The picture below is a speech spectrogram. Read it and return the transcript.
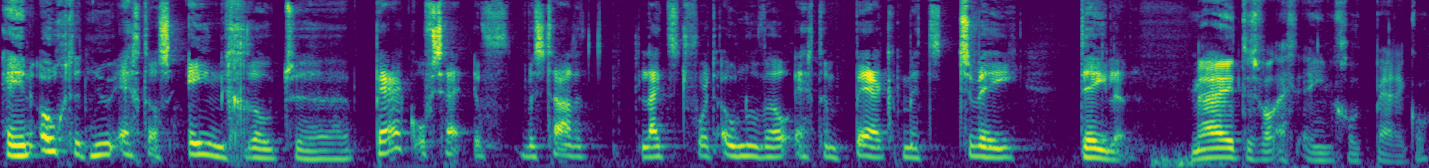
en oogt het nu echt als één groot uh, perk? Of, zij, of bestaat het, lijkt het voor het ook nog wel echt een perk met twee delen? Nee, het is wel echt één groot perk hoor.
